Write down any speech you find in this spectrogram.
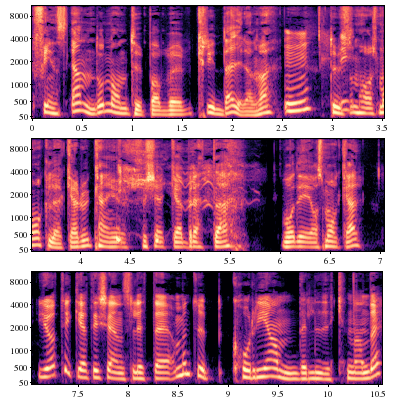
Finns ändå någon typ av eh, krydda i den, va? Mm. Du som har smaklökar, du kan ju försöka berätta vad det är jag smakar. Jag tycker att det känns lite men typ korianderliknande.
